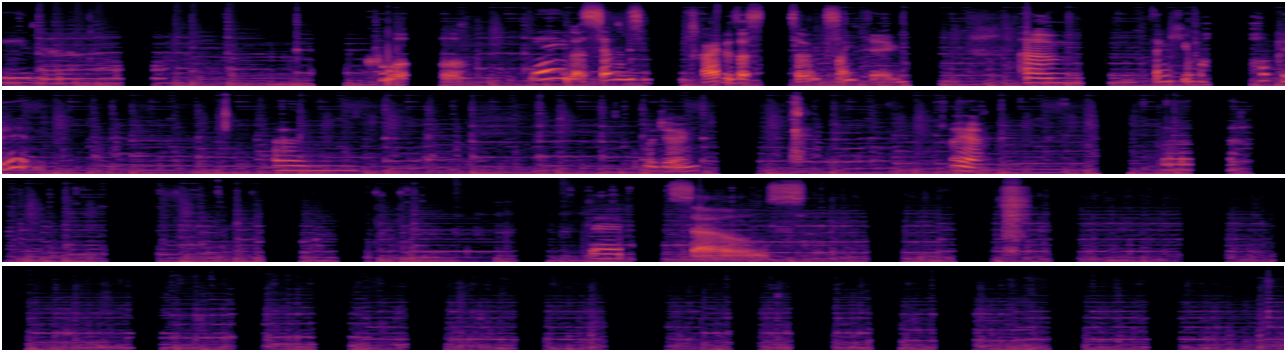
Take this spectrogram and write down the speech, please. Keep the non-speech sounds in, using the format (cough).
Cool. Yay, we got seven subscribers. That's so exciting. Um, thank you for hopping in. Um, what am I doing? Oh yeah. Uh,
